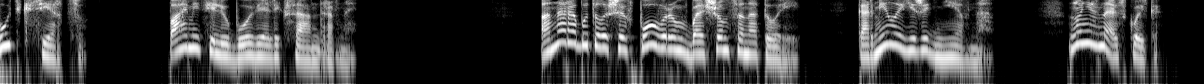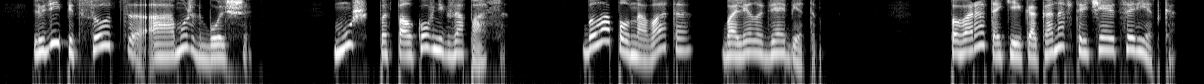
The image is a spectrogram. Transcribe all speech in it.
Путь к сердцу. Памяти Любови Александровны. Она работала шеф-поваром в большом санатории. Кормила ежедневно. Ну, не знаю сколько. Людей 500, а может больше. Муж – подполковник запаса. Была полновата, болела диабетом. Повара такие, как она, встречаются редко.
